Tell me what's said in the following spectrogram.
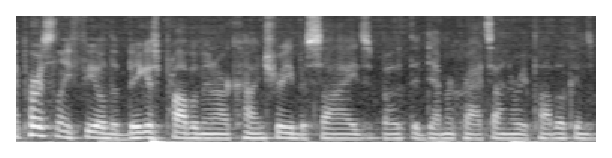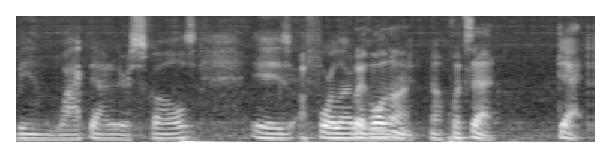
I personally feel the biggest problem in our country, besides both the Democrats and the Republicans being whacked out of their skulls, is a four-letter word. Wait, word: hold on. No, what's that? debt.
